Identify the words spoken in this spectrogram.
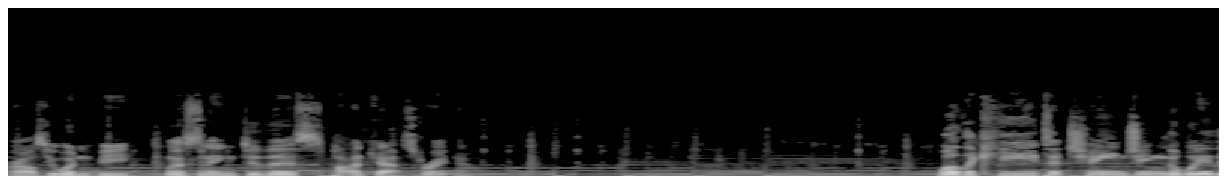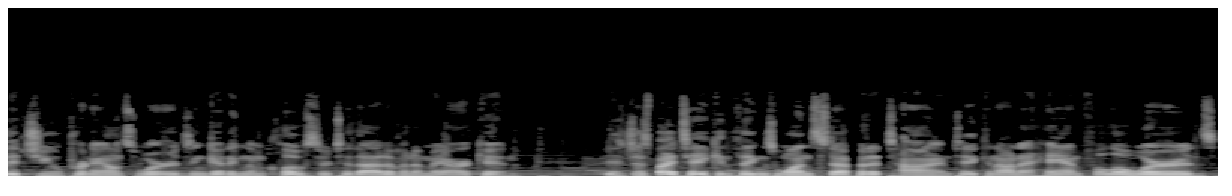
or else you wouldn't be listening to this podcast right now. Well, the key to changing the way that you pronounce words and getting them closer to that of an American is just by taking things one step at a time, taking on a handful of words,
